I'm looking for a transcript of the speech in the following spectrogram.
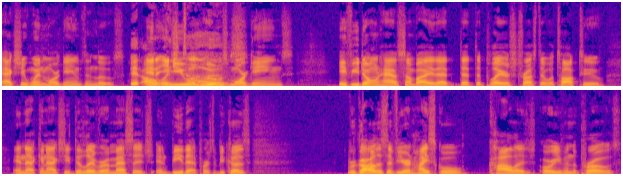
actually win more games than lose. It and, and always you will lose more games if you don't have somebody that that the players trust that will talk to and that can actually deliver a message and be that person. Because regardless if you're in high school, college, or even the pros,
